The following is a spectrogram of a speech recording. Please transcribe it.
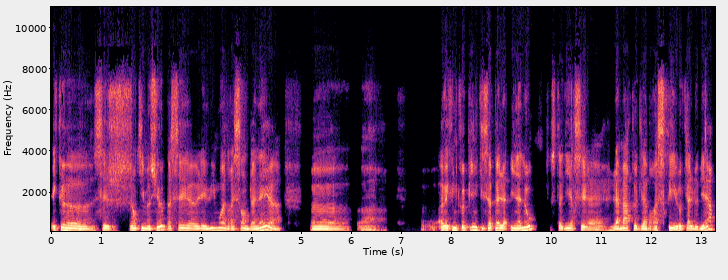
et que ces gentils monsieur passaient euh, les huit mois de récent de l'année euh, euh, avec une copine qui s'appelle Inano, c'est-à-dire c'est la, marque de la brasserie locale de bière.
